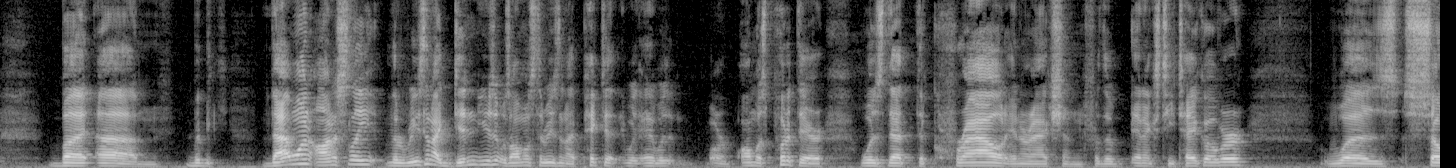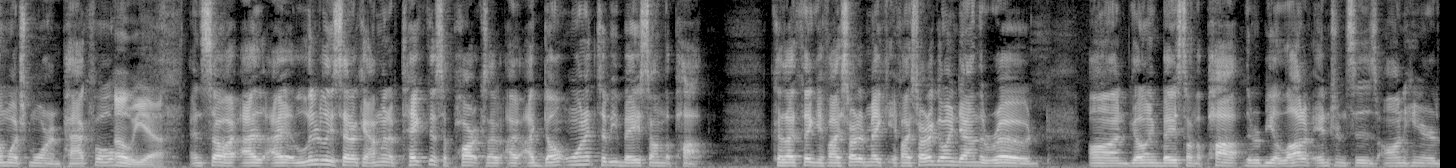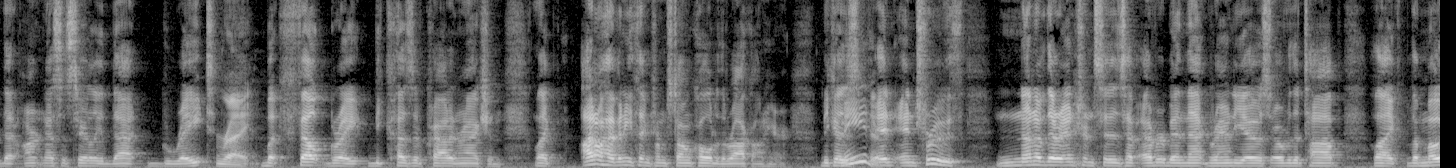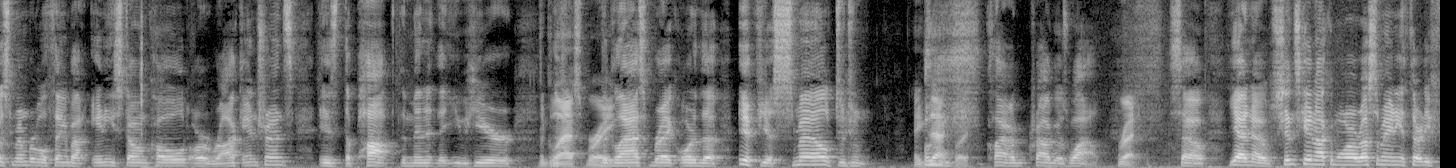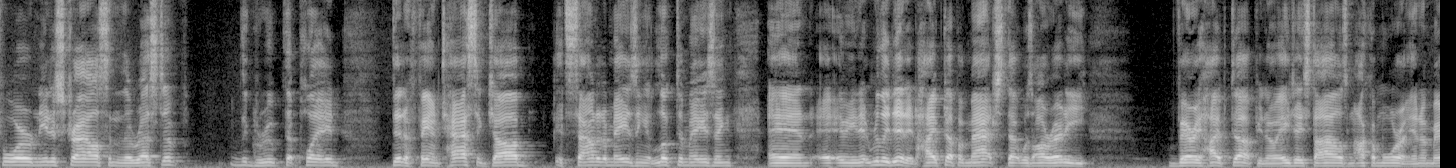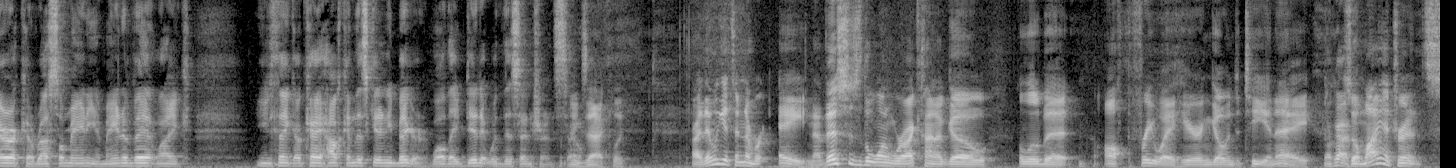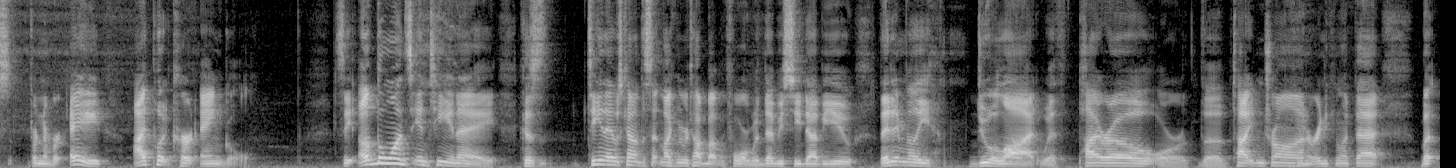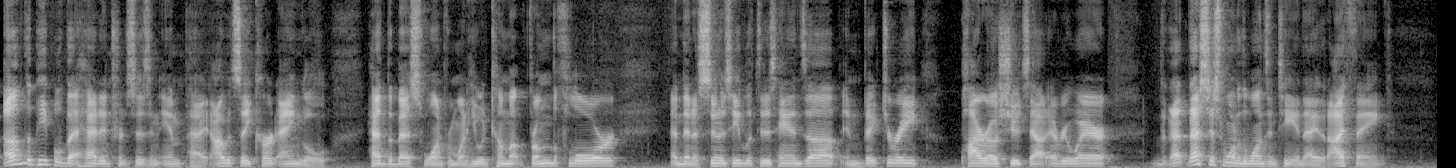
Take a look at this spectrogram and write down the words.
but um, but be- that one honestly, the reason I didn't use it was almost the reason I picked it. It was or almost put it there was that the crowd interaction for the NXT Takeover was so much more impactful. Oh yeah, And so I, I, I literally said, okay, I'm going to take this apart because I, I, I don't want it to be based on the pop. Because I think if I started make if I started going down the road on going based on the pop, there would be a lot of entrances on here that aren't necessarily that great, right. but felt great because of crowd interaction. Like I don't have anything from Stone Cold to The Rock on here because Me either. in, in truth, none of their entrances have ever been that grandiose, over the top. Like the most memorable thing about any Stone Cold or Rock entrance is the pop the minute that you hear The glass break. the glass break, or the if you smell, Exactly. crowd crowd goes wild. right. So yeah, no Shinsuke Nakamura, WrestleMania 34, Nita Strauss, and the rest of the group that played did a fantastic job. It sounded amazing. It looked amazing, and I mean, it really did. It hyped up a match that was already very hyped up. You know, AJ Styles, Nakamura in America, WrestleMania main event. Like you think, okay, how can this get any bigger? Well, they did it with this entrance. So. Exactly. All right, then we get to number eight. Now, this is the one where I kind of go a little bit off the freeway here and go into TNA. Okay. So my entrance for number eight, I put Kurt Angle. See, of the ones in TNA, because TNA was kind of the same, like we were talking about before with WCW, they didn't really do a lot with Pyro or the Titantron mm-hmm. or anything like that. But of the people that had entrances in Impact, I would say Kurt Angle had the best one from when he would come up from the floor, and then as soon as he lifted his hands up in victory, Pyro shoots out everywhere. That that's just one of the ones in TNA that I think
